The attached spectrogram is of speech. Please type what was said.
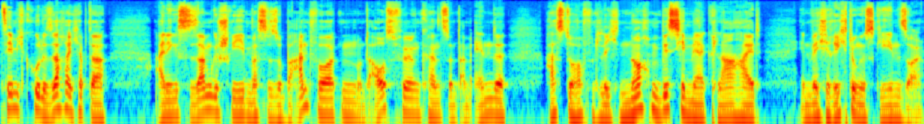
Ziemlich coole Sache. Ich habe da einiges zusammengeschrieben, was du so beantworten und ausfüllen kannst und am Ende hast du hoffentlich noch ein bisschen mehr Klarheit, in welche Richtung es gehen soll.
